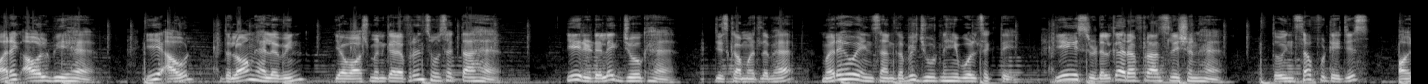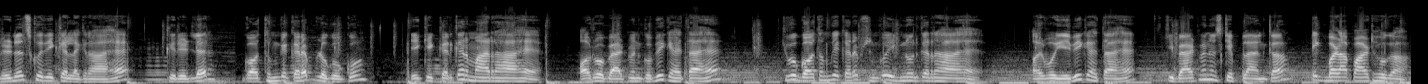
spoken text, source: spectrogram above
और एक आउल भी है। ये आउल द लॉन्ग हेलोविन या वॉचमैन का रेफरेंस हो सकता है। ये रिडल एक जोक है, जिसका मतलब है मरे हुए इंसान कभी झूठ नहीं बोल सकते। ये इस रिडल का रफ ट्रांसलेशन है। तो इन सब फुटेजेस और रिडल्स को देखकर लग रहा है कि रिडलर गौतम के करप्ट लोगों को एक एक कर कर मार रहा है। और वो बैटमैन को भी कहता है कि वो गौतम के करप्शन को इग्नोर कर रहा है। और वो ये भी कहता है कि बैटमैन उसके प्लान का एक बड़ा पार्ट होगा।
